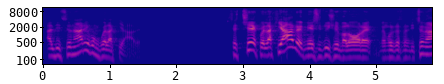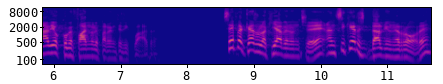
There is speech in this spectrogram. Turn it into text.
al dizionario con quella chiave. se c'è quella chiave mi restituisce il valore memorizzato nel dizionario come fanno le parentesi quadre. Se per caso la chiave non c'è, anziché dargli un errore,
